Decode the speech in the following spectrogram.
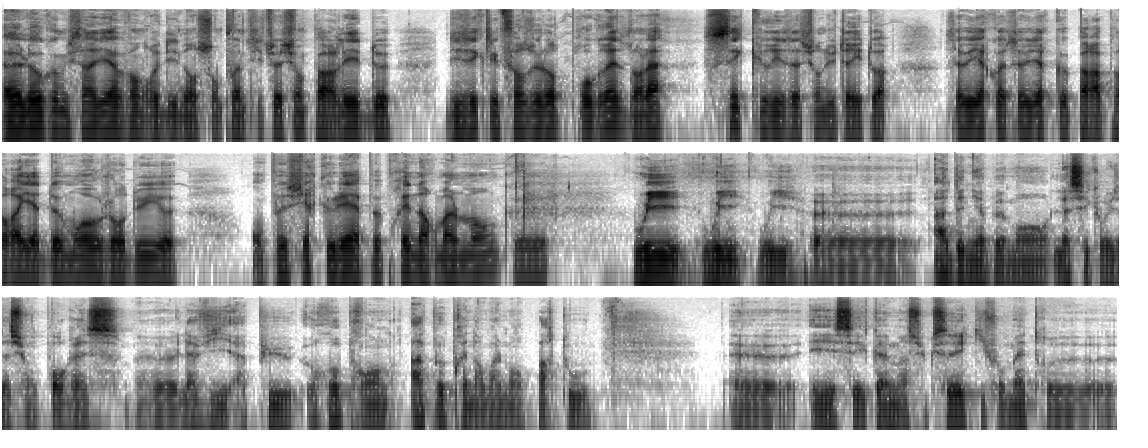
Euh, le Haut Commissariat, vendredi, dans son point de situation, parlait de, disait que les forces de l'ordre progressent dans la sécurisation du territoire. Ça veut dire quoi? Ça veut dire que par rapport à il y a deux mois, aujourd'hui, euh, on peut circuler à peu près normalement que... Oui, oui, oui. indéniablement, la sécurisation progresse. la vie a pu reprendre à peu près normalement partout. Euh, et c'est quand même un succès qu'il faut mettre euh,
